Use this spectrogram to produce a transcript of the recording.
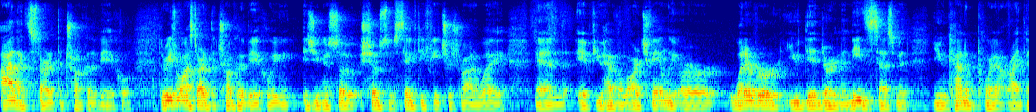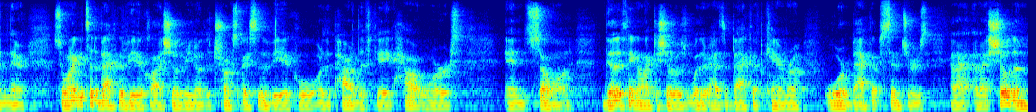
I like to start at the trunk of the vehicle. The reason why I start at the trunk of the vehicle is you can show, show some safety features right away. And if you have a large family or whatever you did during the needs assessment, you can kind of point out right then and there. So when I get to the back of the vehicle, I show them, you know, the trunk space of the vehicle or the power lift gate, how it works, and so on. The other thing I like to show is whether it has a backup camera or backup sensors. And I, and I show them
